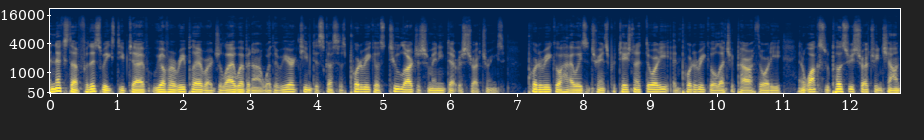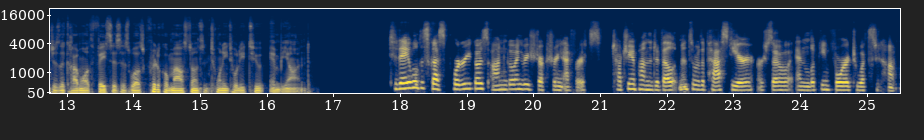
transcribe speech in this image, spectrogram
And next up for this week's deep dive, we offer a replay of our July webinar where the Reorg team discusses Puerto Rico's two largest remaining debt restructurings Puerto Rico Highways and Transportation Authority and Puerto Rico Electric Power Authority, and walks through post restructuring challenges the Commonwealth faces as well as critical milestones in 2022 and beyond. Today, we'll discuss Puerto Rico's ongoing restructuring efforts, touching upon the developments over the past year or so and looking forward to what's to come.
